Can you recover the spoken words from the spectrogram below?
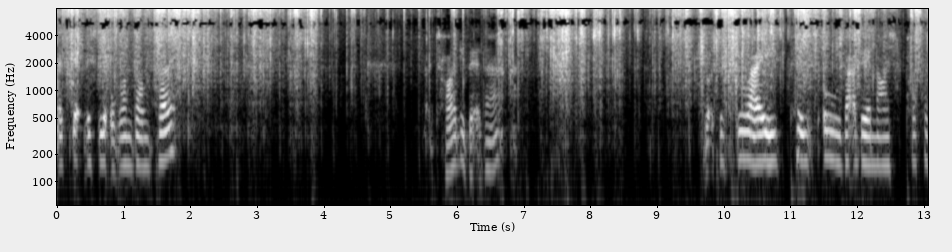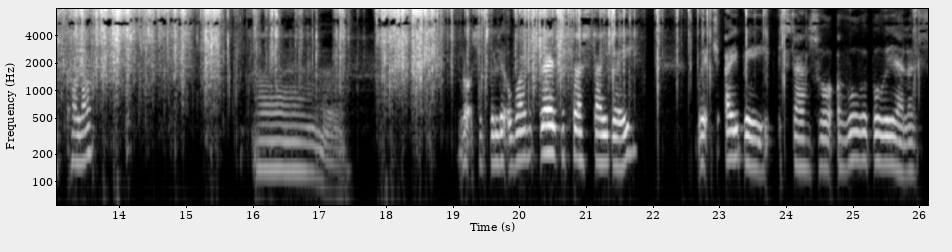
Let's get this little one done first. A tiny bit of that. Lots of greys, pinks. Oh, that'd be a nice pop of colour. Uh, lots of the little ones. There's the first AB, which AB stands for Aurora Borealis.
